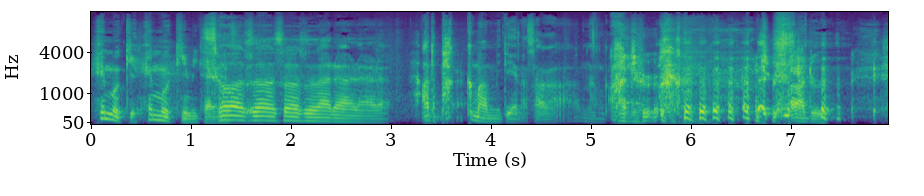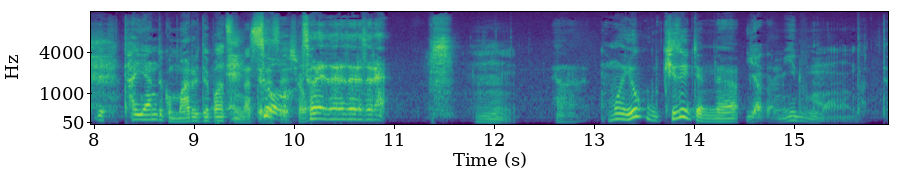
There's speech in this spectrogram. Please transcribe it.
ヘムキヘムキみたいなそうそうそうそうあるあるある。あとパックマンみたいなさなんか。ある。あるある。でタイヤのとこまるでバツになってるやつでしょ？それそれそれそれうんうんお前よく気づいてんね。いやだ見るもんだって。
